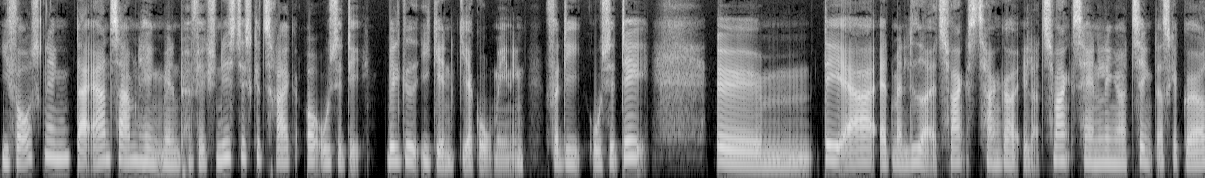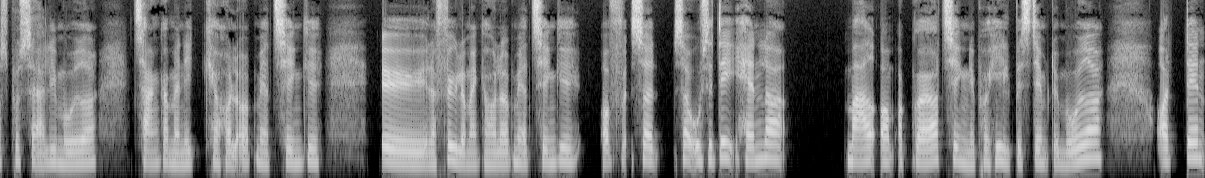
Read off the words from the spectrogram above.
i forskningen, der er en sammenhæng mellem perfektionistiske træk og OCD, hvilket igen giver god mening, fordi OCD øh, det er, at man lider af tvangstanker eller tvangshandlinger, ting, der skal gøres på særlige måder, tanker, man ikke kan holde op med at tænke, øh, eller føler, man kan holde op med at tænke. Og så, så OCD handler meget om at gøre tingene på helt bestemte måder, og den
